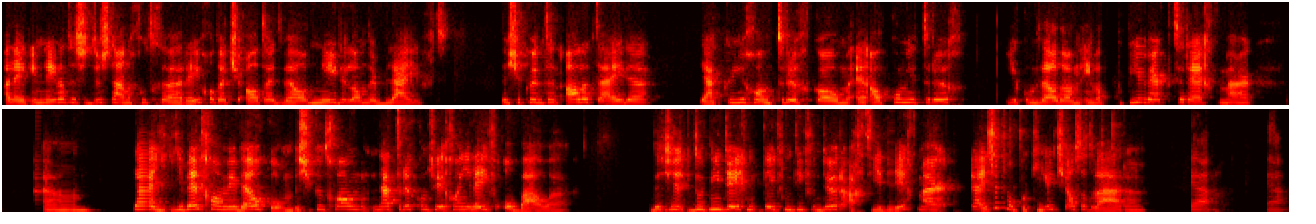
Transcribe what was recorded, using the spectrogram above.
Alleen in Nederland is het dusdanig goed geregeld dat je altijd wel Nederlander blijft. Dus je kunt in alle tijden, ja, kun je gewoon terugkomen. En al kom je terug, je komt wel dan in wat papierwerk terecht, maar um, ja, je bent gewoon weer welkom. Dus je kunt gewoon na terugkomst weer gewoon je leven opbouwen. Dus je doet niet de definitief een deur achter je dicht, maar ja, je hem op een kiertje als het ware. Ja, ja.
